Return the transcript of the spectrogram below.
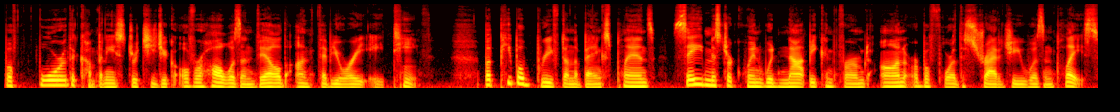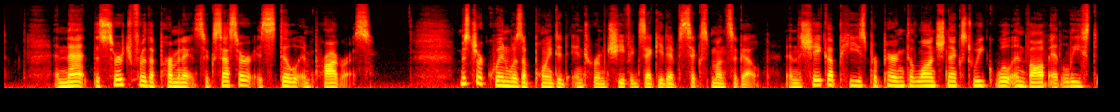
before the company's strategic overhaul was unveiled on February 18th. But people briefed on the bank's plans say Mr. Quinn would not be confirmed on or before the strategy was in place, and that the search for the permanent successor is still in progress. Mr. Quinn was appointed interim chief executive six months ago, and the shakeup he's preparing to launch next week will involve at least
